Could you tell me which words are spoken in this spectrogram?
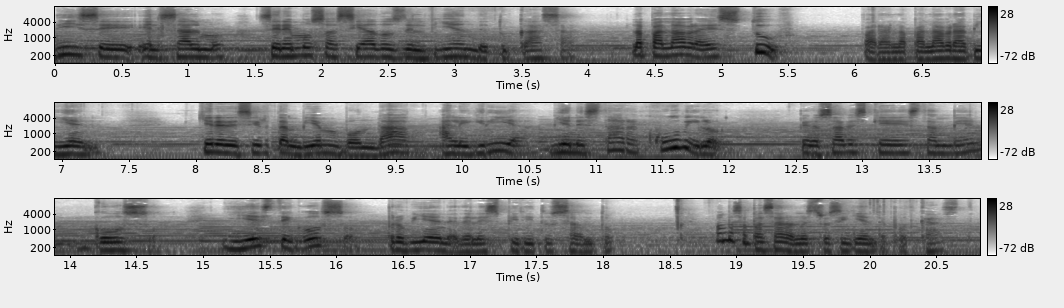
Dice el Salmo, seremos saciados del bien de tu casa. La palabra es tu, para la palabra bien. Quiere decir también bondad, alegría, bienestar, júbilo. Pero ¿sabes qué es también? Gozo. Y este gozo proviene del Espíritu Santo. Vamos a pasar a nuestro siguiente podcast.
